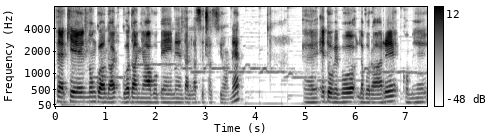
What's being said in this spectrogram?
perché non guada- guadagnavo bene dall'associazione eh, e dovevo lavorare come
